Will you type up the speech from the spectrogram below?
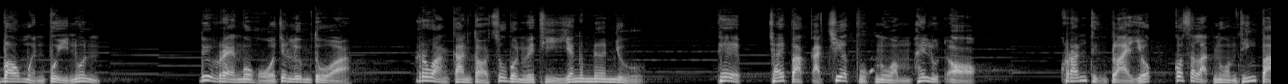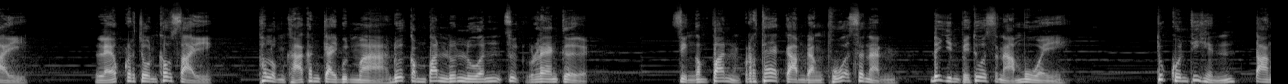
เบาเหมือนปุยนุ่น ด้วยแรงโมโหจนลืมตัว ระหว่างการต่อสู้บนเวทียังดำเนินอยู่ เทพใช้ปากกัดเชือกผูกนวมให้หลุดออก ครั้นถึงปลายยกก็สลัดนวมทิ้งไป แล้วกระโจนเข้าใส่ ถล่มขากันไกบุญมาด้วยกำปั้นล้วนๆ สุดแรงเกิด เสียงกำปั้นกระแทกกามดังพัวสนั่นได้ยินไปทั่วสนามมวย ทุกคนที่เห็นต่าง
